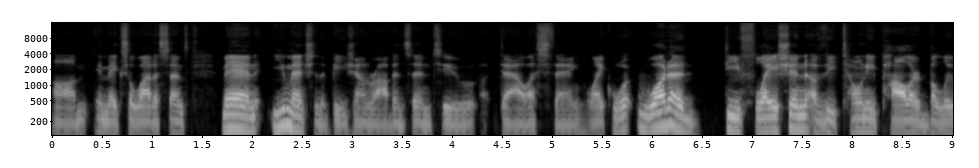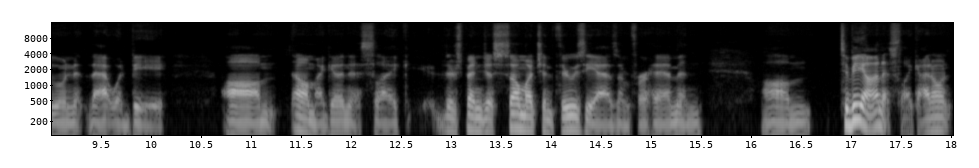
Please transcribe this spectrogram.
um, it makes a lot of sense. Man, you mentioned the Bijan Robinson to Dallas thing. Like, what what a deflation of the Tony Pollard balloon that would be. Um, oh my goodness! Like, there's been just so much enthusiasm for him, and um, to be honest, like I don't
